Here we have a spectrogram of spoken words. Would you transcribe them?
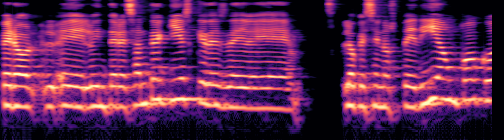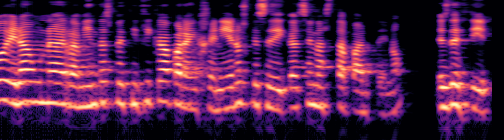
Pero eh, lo interesante aquí es que desde lo que se nos pedía un poco era una herramienta específica para ingenieros que se dedicasen a esta parte, ¿no? Es decir,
